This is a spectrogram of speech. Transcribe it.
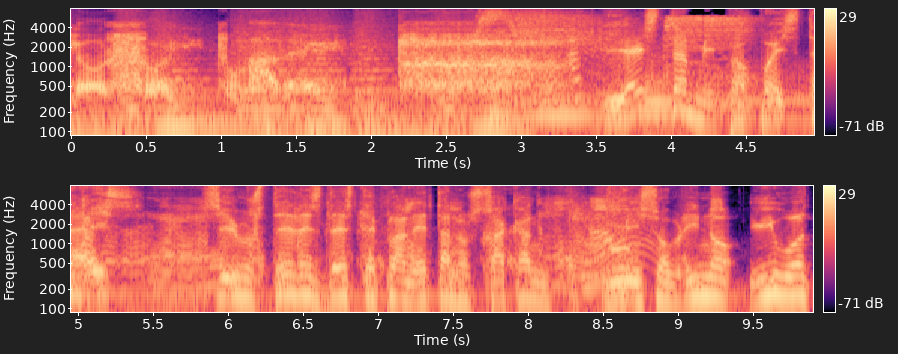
Yo soy tu madre. Y esta mi propuesta es, si ustedes de este planeta nos sacan, mi sobrino Ewot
